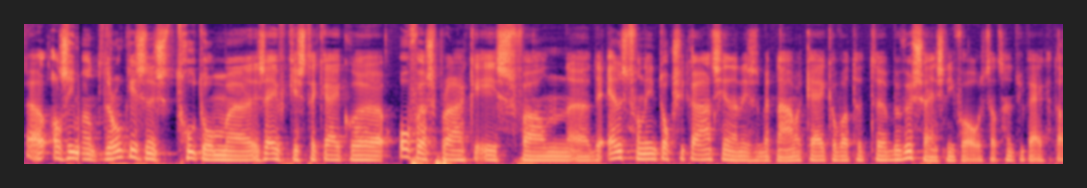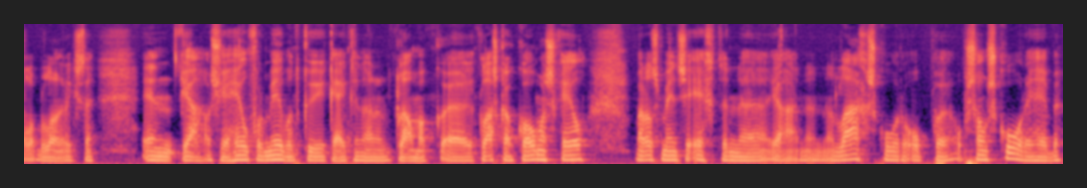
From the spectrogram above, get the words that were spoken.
Eh, als iemand dronken is, dan is het goed om uh, eens eventjes te kijken uh, of er sprake is van de ernst van de intoxicatie. En dan is het met name kijken wat het bewustzijnsniveau is. Dat is natuurlijk eigenlijk het allerbelangrijkste. En ja, als je heel formeel bent, kun je kijken naar een Glasgow-coma-scale. Maar als mensen echt een, ja, een, lage score op, op zo'n score hebben...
